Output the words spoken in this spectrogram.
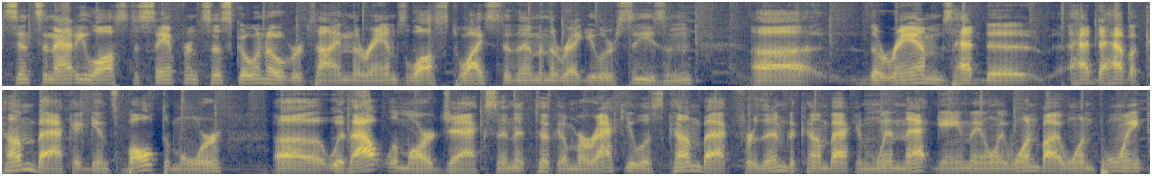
Cincinnati lost to San Francisco in overtime. The Rams lost twice to them in the regular season. Uh, the Rams had to had to have a comeback against Baltimore uh, without Lamar Jackson. It took a miraculous comeback for them to come back and win that game. They only won by one point.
